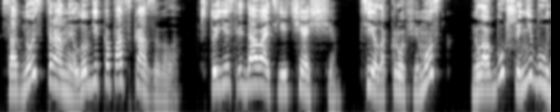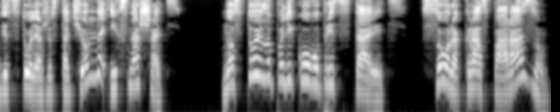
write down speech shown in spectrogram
С одной стороны, логика подсказывала, что если давать ей чаще тело, кровь и мозг, главбухша не будет столь ожесточенно их сношать. Но стоило Полякову представить 40 раз по разу,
